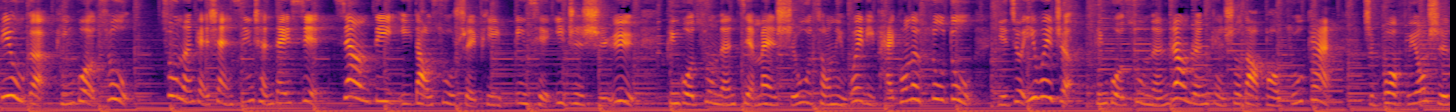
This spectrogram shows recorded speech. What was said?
第五个苹果醋。醋能改善新陈代谢，降低胰岛素水平，并且抑制食欲。苹果醋能减慢食物从你胃里排空的速度，也就意味着苹果醋能让人感受到饱足感。只不过服用时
